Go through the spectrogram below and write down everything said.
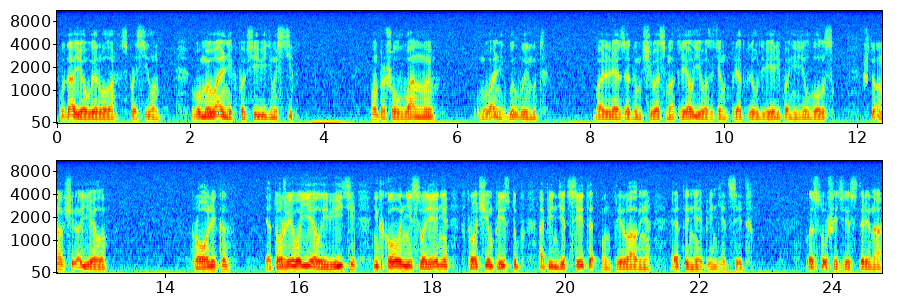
«Куда ее вырвало?» — спросил он. «В умывальник, по всей видимости». Он прошел в ванную. Умывальник был вымыт. Малле задумчиво осмотрел его, затем приоткрыл дверь и понизил голос. «Что она вчера ела?» «Кролика. Я тоже его ел, и видите, никакого несварения. Впрочем, приступ аппендицита...» Он прервал меня. «Это не аппендицит. Послушайте, старина,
